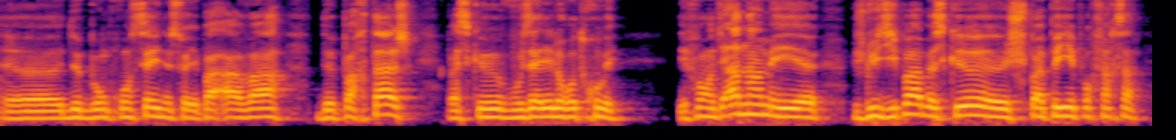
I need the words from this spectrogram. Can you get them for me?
euh, de bons conseils, ne soyez pas avares de partage, parce que vous allez le retrouver. Des fois, on dit, ah non, mais euh, je lui dis pas parce que euh, je suis pas payé pour faire ça.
